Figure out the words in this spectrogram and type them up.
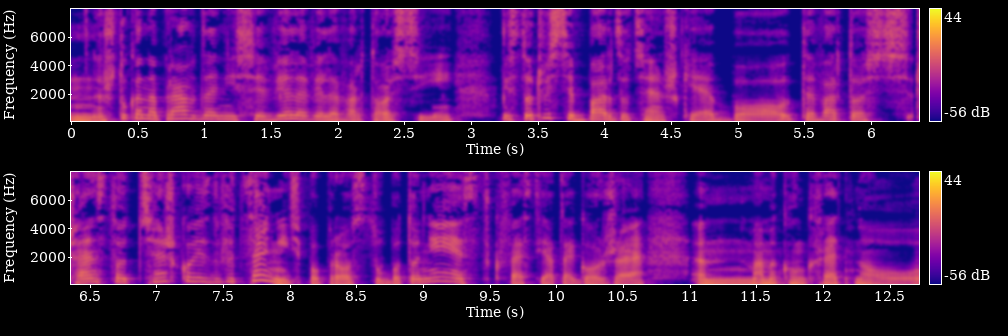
Mm, sztuka naprawdę niesie wiele, wiele wartości. Jest to oczywiście bardzo ciężkie, bo tę wartość często ciężko jest wycenić po prostu, bo to nie jest kwestia tego, że mamy konkretną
